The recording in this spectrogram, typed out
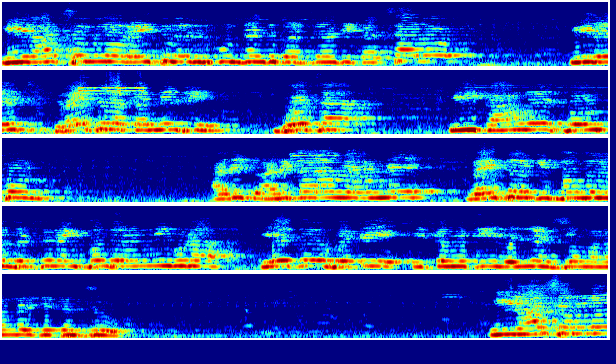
ఈ రాష్ట్రంలో రైతులు ఎదుర్కొంటున్నటువంటి కష్టాలు ఈ రైతుల కన్నీటి దోశ ఈ కాంగ్రెస్ ప్రభుత్వం అది అధికారంలో ఉండి రైతులకు ఇబ్బందులు పెడుతున్న ఇబ్బందులన్నీ కూడా ఏకలు పెట్టి ఇక్కడి నుంచి వెళ్ళిన విషయం మనందరికీ తెలుసు. ఈ రాష్ట్రంలో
